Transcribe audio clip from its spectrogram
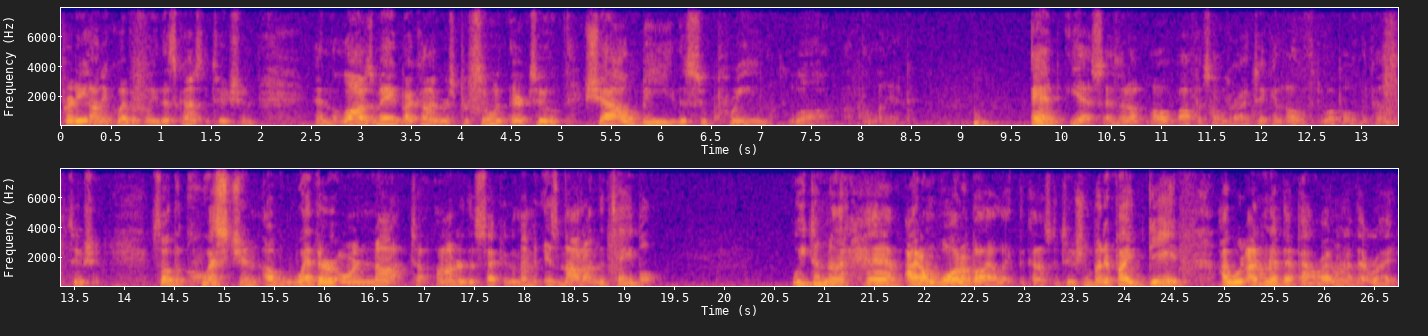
pretty unequivocally this Constitution and the laws made by Congress pursuant thereto shall be the supreme law of the land. And yes, as an office holder, I take an oath to uphold the Constitution. So the question of whether or not to honor the Second Amendment is not on the table. We do not have, I don't want to violate the Constitution, but if I did, I would, I don't have that power, I don't have that right.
